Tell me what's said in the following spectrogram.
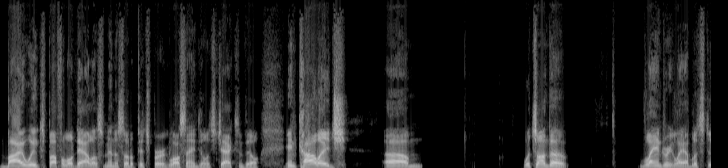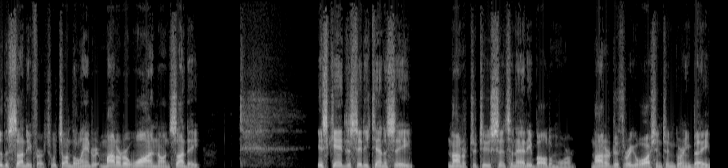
Bye weeks Buffalo, Dallas, Minnesota, Pittsburgh, Los Angeles, Jacksonville. In college, um, what's on the Landry Lab? Let's do the Sunday first. What's on the Landry? Monitor one on Sunday is Kansas City, Tennessee. Monitor two, Cincinnati, Baltimore. Monitor three, Washington, Green Bay.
